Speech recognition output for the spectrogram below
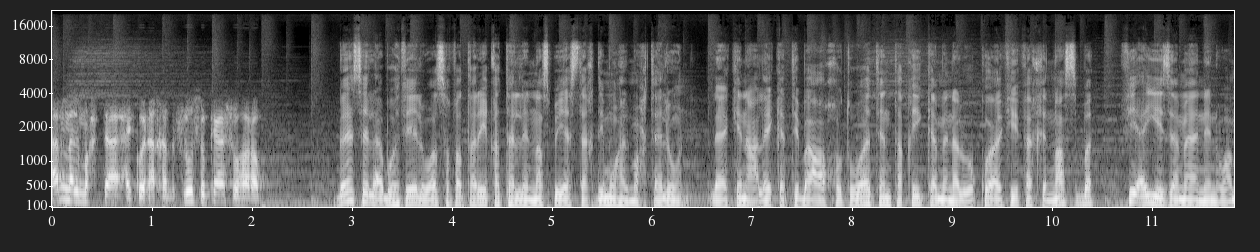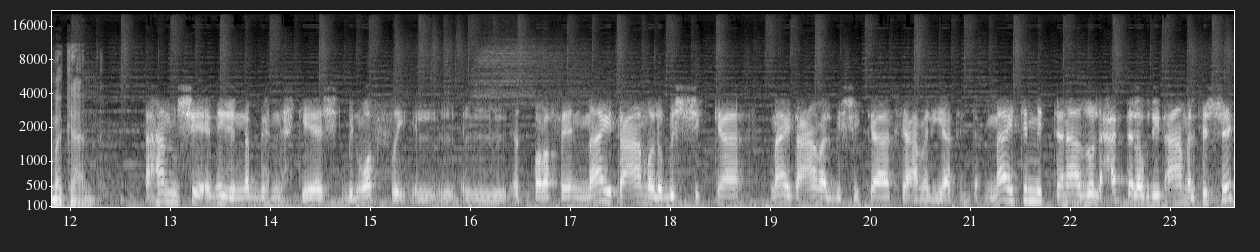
أما المحتال حيكون أخذ فلوسه كاش وهرب. باسل أبو هذيل وصف طريقة للنصب يستخدمها المحتالون لكن عليك اتباع خطوات تقيك من الوقوع في فخ النصب في أي زمان ومكان. أهم شيء نيجي ننبه نحكي إيش؟ بنوصي الطرفين ما يتعاملوا بالشيكات ما يتعامل بالشيكات في عمليات البيع ما يتم التنازل حتى لو بده يتعامل في الشيك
